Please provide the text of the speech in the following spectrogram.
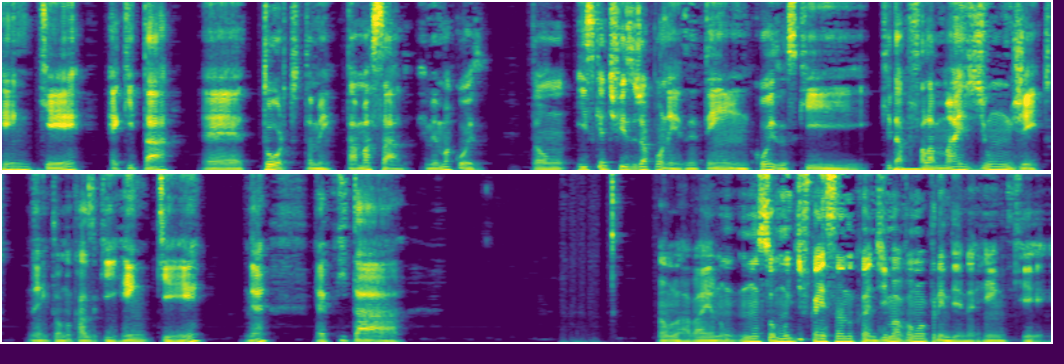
Renke é que tá é, torto também. Tá amassado. É a mesma coisa. Então, isso que é difícil do japonês, né? Tem coisas que, que dá para falar mais de um jeito, né? Então, no caso aqui, renke, né? É que tá... Vamos lá, vai. Eu não, não sou muito de ficar ensinando kanji, mas vamos aprender, né? Renke.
